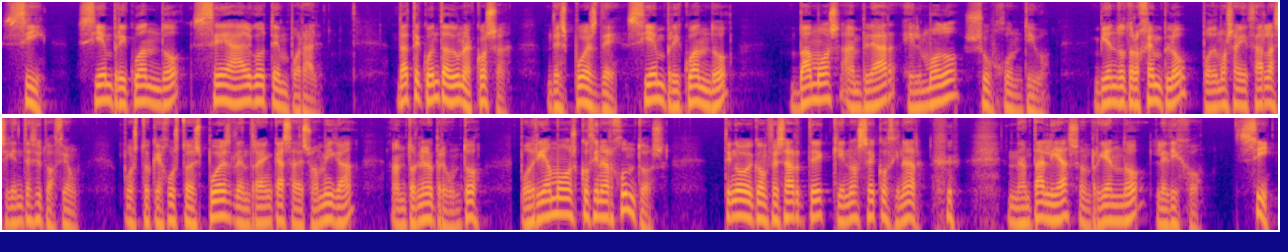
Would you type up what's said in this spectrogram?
Sí, siempre y cuando sea algo temporal. Date cuenta de una cosa. Después de siempre y cuando, vamos a emplear el modo subjuntivo. Viendo otro ejemplo, podemos analizar la siguiente situación. Puesto que justo después de entrar en casa de su amiga, Antonio le preguntó ¿Podríamos cocinar juntos? Tengo que confesarte que no sé cocinar. Natalia, sonriendo, le dijo Sí,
